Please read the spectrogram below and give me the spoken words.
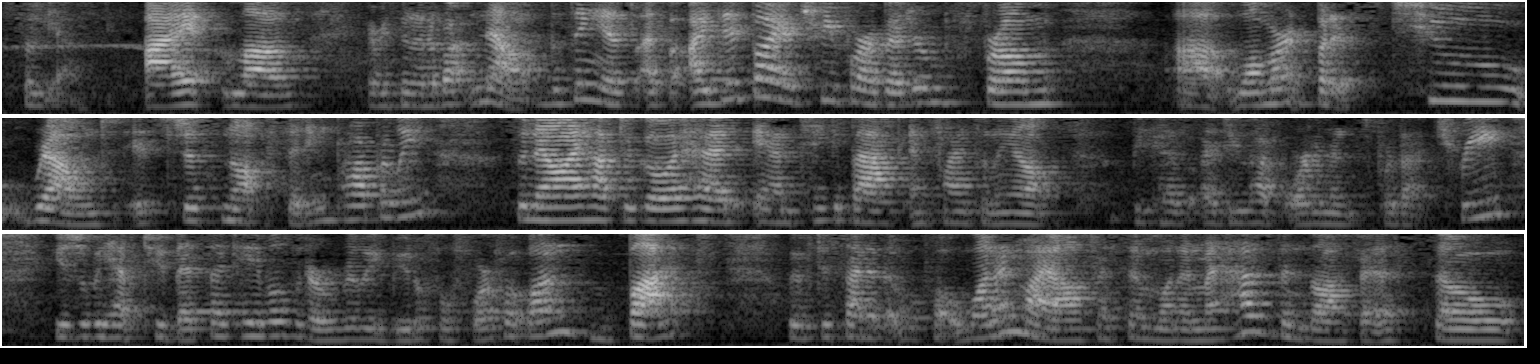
so yeah, I love everything that I bought. Now, the thing is, I, I did buy a tree for our bedroom from uh, Walmart, but it's too round. It's just not fitting properly. So now I have to go ahead and take it back and find something else because I do have ornaments for that tree. Usually we have two bedside tables that are really beautiful four foot ones, but we've decided that we'll put one in my office and one in my husband's office. So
